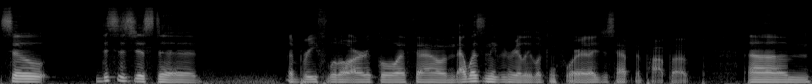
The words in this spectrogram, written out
So, this is just a a brief little article I found. I wasn't even really looking for it. I just happened to pop up. Um,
